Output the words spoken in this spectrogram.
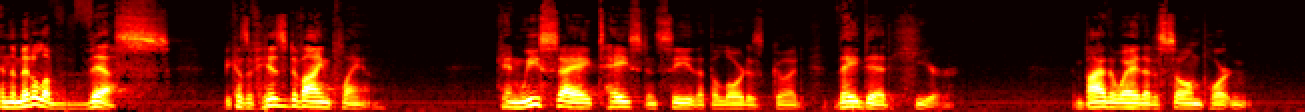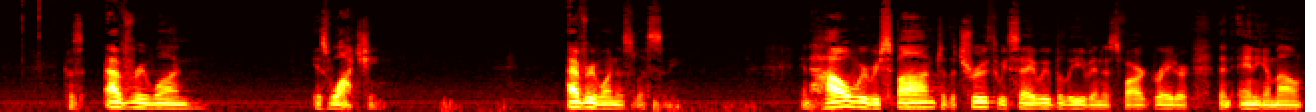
in the middle of this, because of His divine plan, can we say, taste and see that the Lord is good? They did here. And by the way, that is so important because everyone is watching, everyone is listening. And how we respond to the truth we say we believe in is far greater than any amount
